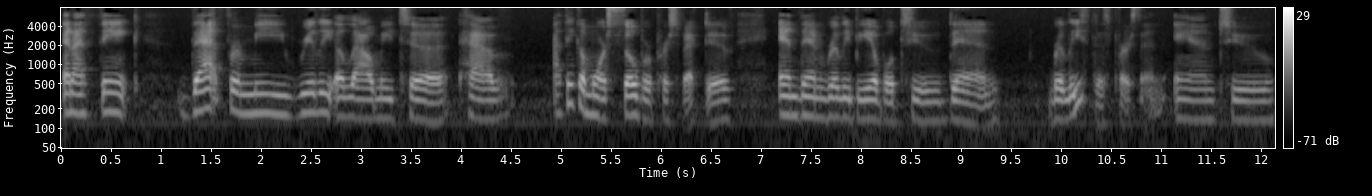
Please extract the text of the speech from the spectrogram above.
And I think that for me really allowed me to have, I think, a more sober perspective and then really be able to then release this person and to,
